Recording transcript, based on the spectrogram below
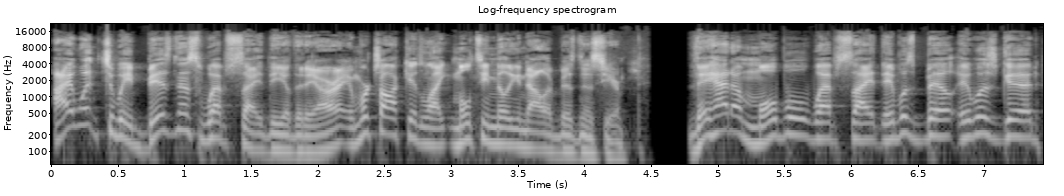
I went to a business website the other day, all right, and we're talking like multi million dollar business here. They had a mobile website. It was built, it was good.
